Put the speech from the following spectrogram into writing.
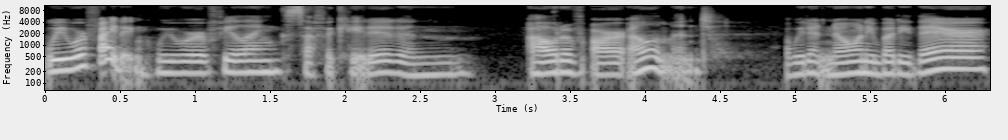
We were fighting. We were feeling suffocated and out of our element. We didn't know anybody there.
